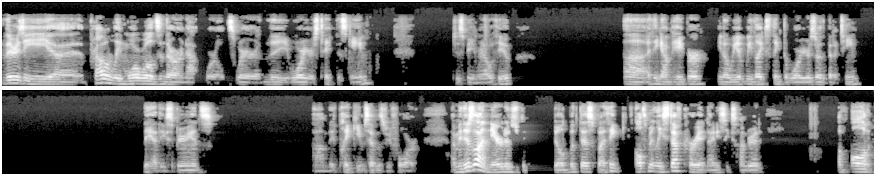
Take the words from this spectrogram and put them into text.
there's a uh, probably more worlds than there are not worlds where the Warriors take this game. Just being real with you. Uh, I think on paper, you know, we we like to think the Warriors are the better team. They have the experience. Um, they've played Game Sevens before. I mean, there's a lot of narratives you can build with this, but I think ultimately Steph Curry at 9600 of all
